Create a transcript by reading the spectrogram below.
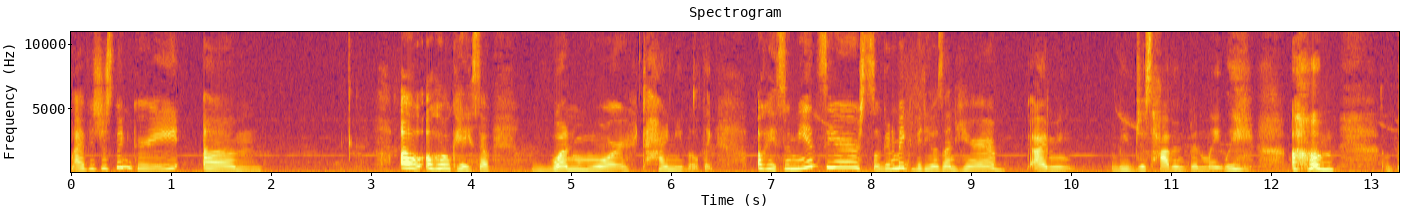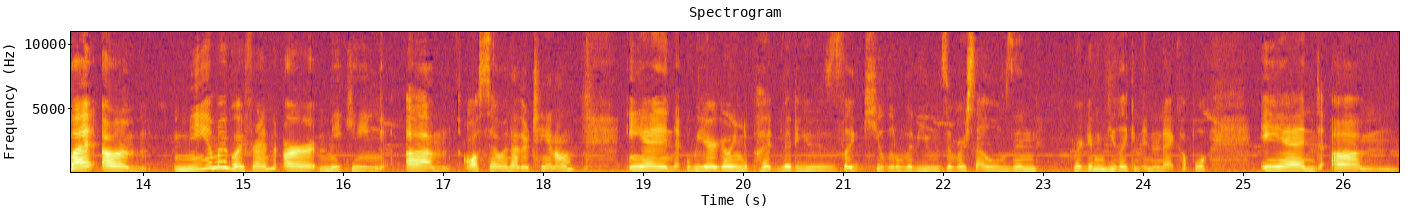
life has just been great. Um, oh, oh, okay, so one more tiny little thing. Okay, so me and Sierra are still going to make videos on here. I mean, we just haven't been lately. Um, but, um, me and my boyfriend are making um, also another channel and we are going to put videos like cute little videos of ourselves and we're gonna be like an internet couple and um,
